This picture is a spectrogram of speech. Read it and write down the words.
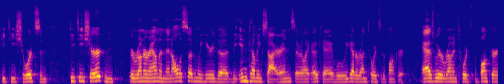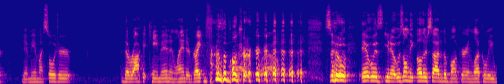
PT shorts and PT shirt, and we were running around. And then all of a sudden, we hear the the incoming sirens. So we're like, okay, well, we got to run towards the bunker. As we were running towards the bunker, you know, me and my soldier. The rocket came in and landed right in front of the bunker. Wow. so it was, you know, it was on the other side of the bunker, and luckily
